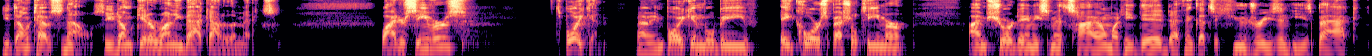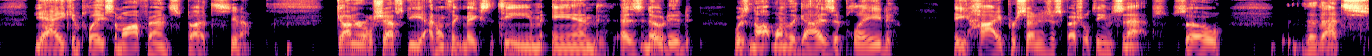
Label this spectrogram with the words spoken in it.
You don't have Snell, so you don't get a running back out of the mix. Wide receivers, it's Boykin. I mean, Boykin will be a core special teamer. I'm sure Danny Smith's high on what he did. I think that's a huge reason he's back. Yeah, he can play some offense, but, you know, Gunnar Olszewski, I don't think makes the team. And as noted, was not one of the guys that played a high percentage of special team snaps. So th- that's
